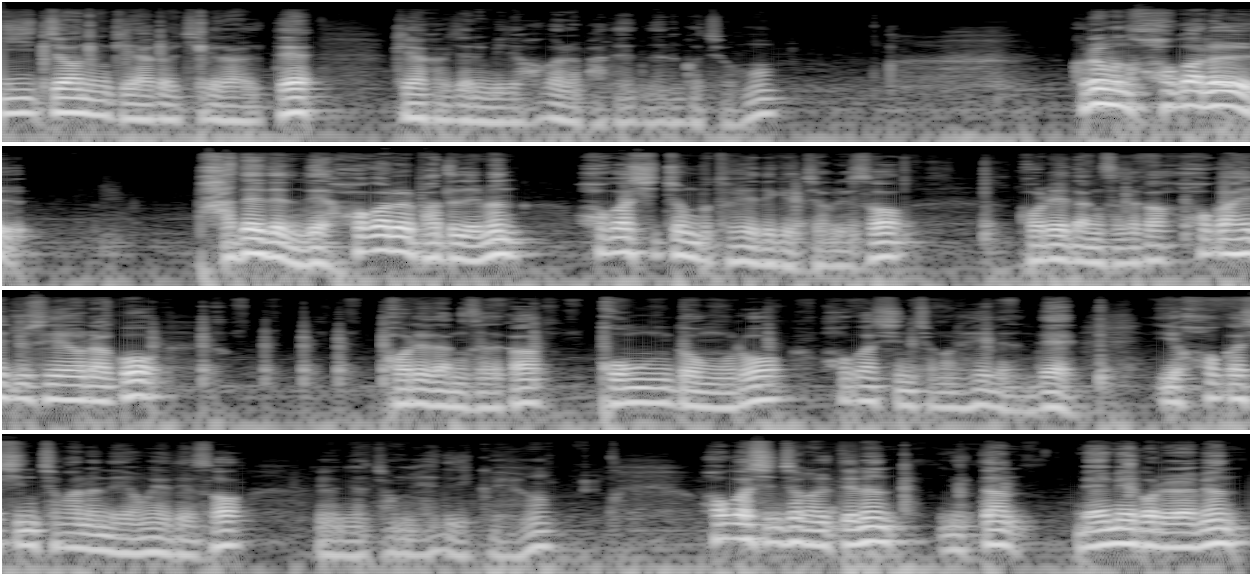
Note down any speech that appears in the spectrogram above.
이전 계약을 체결할 때 계약하기 전에 미리 허가를 받아야 된다는 거죠. 그러면 허가를 받아야 되는데 허가를 받으려면 허가 신청부터 해야 되겠죠. 그래서 거래 당사자가 허가해 주세요라고 거래 당사자가 공동으로 허가 신청을 해야 되는데 이 허가 신청하는 내용에 대해서 이제 정리해 드릴 거예요. 허가 신청할 때는 일단 매매 거래라면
